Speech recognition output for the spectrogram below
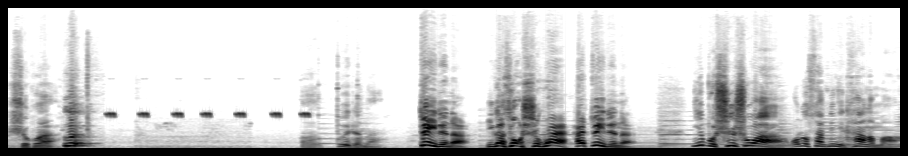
十块。嗯，对着呢。对着呢，一个葱十块，还对着呢。你不实说啊？我都算给你看了吗。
